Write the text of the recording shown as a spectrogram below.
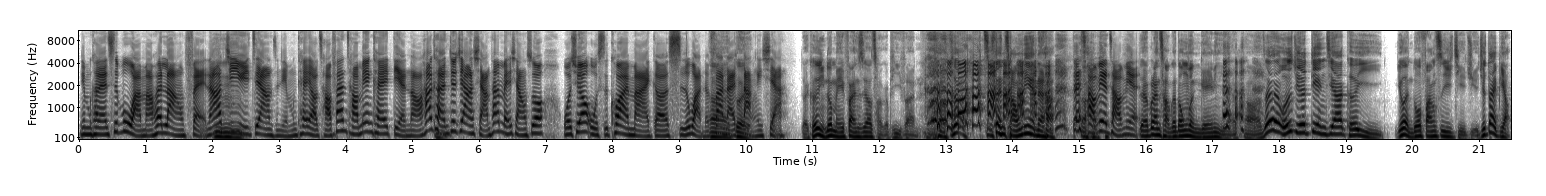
你们可能吃不完嘛，会浪费。然后基于这样子，你们可以有炒饭、炒面可以点哦。他可能就这样想，他没想说我需要五十块买个十碗的饭来挡一下。对，可是你都没饭，是要炒个屁饭，只剩炒面了。对，炒面炒面，对，不然炒个冬粉给你啊。这我是觉得店家可以有很多方式去解决，就代表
